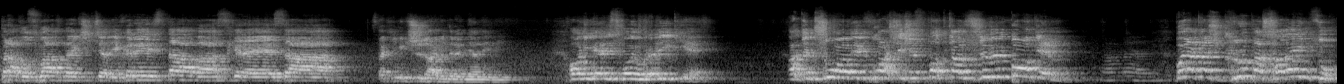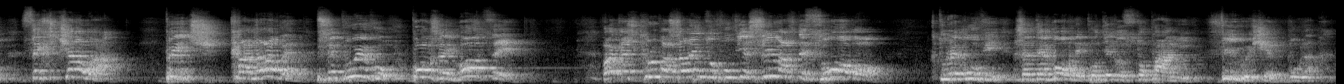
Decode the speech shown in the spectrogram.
prawosławna, krzyczeli Chrysta was Chresa z takimi krzyżami drewnianymi. Oni mieli swoją religię. A ten człowiek właśnie się spotkał z żywym Bogiem. Bo jakaś grupa szaleńców zechciała być kanałem przepływu Bożej mocy. Bo jakaś grupa szaleńców uwierzyła w te słowo, które mówi, że demony pod jego stopami wiły się w bólach.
